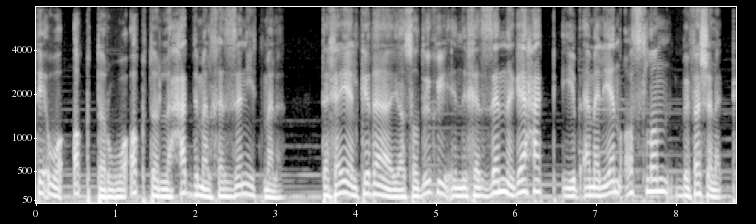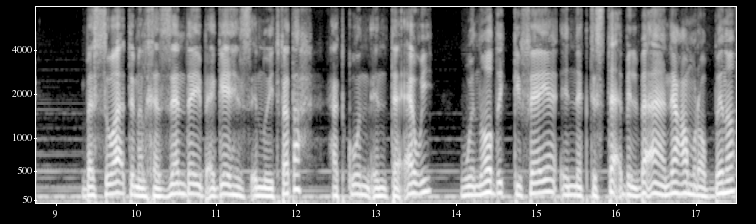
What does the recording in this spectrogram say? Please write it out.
تقوى أكتر وأكتر لحد ما الخزان يتملى. تخيل كده يا صديقي إن خزان نجاحك يبقى مليان أصلا بفشلك. بس وقت ما الخزان ده يبقى جاهز إنه يتفتح هتكون أنت قوي وناضج كفاية إنك تستقبل بقى نعم ربنا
